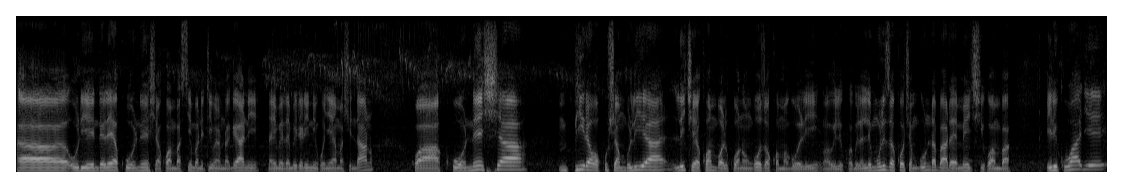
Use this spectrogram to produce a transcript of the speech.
uh, uliendelea kuonesha kwamba Simba ni timu ya namna gani na imedhamiria nini kwenye haya mashindano kwa kuonesha mpira wa kushambulia licha ya kwamba walikuwa wanaongoza kwa magoli mawili kwa bila. Nilimuuliza kocha Mgunda baada ya mechi kwamba ilikuwaje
